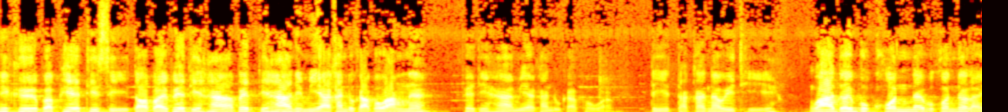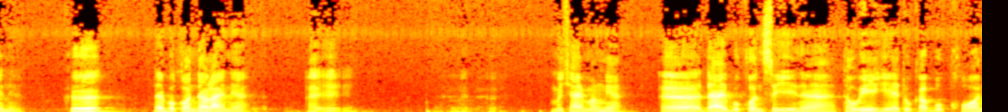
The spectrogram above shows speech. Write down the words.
นี่คือประเภทที่สี่ต่อไปเพศที่ห้าเพศที่ห้านี่มีอาคันตุกะพระวังนะเพศที่ห้ามีอาการดุกะผวังตีตักนวิถี ว่าโดยบุคคลได้บุคคลเท่าไหร่เนี่ย คือได้บุคคลเท่าไหร่เนี่ยเออเออไม่ใช่มั้งเนี่ย เออ ได้บุคคลสี่นะทวีเหตุกับบุคคล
